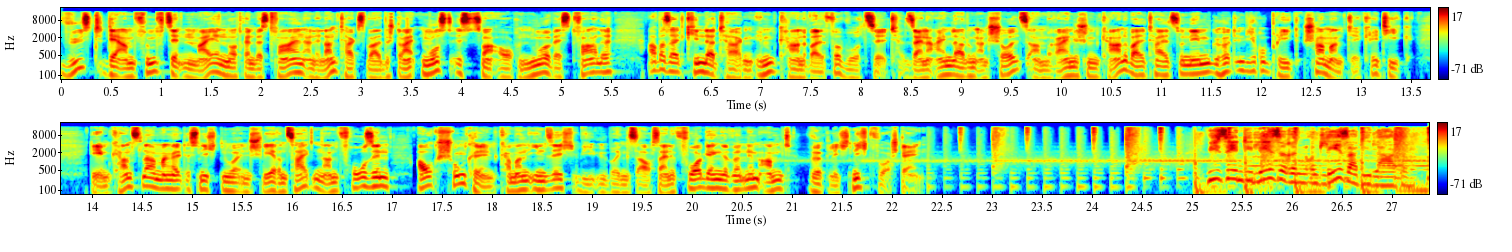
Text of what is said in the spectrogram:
Wüst, der am 15. Mai in Nordrhein-Westfalen eine Landtagswahl bestreiten muss, ist zwar auch nur Westfale, aber seit Kindertagen im Karneval verwurzelt. Seine Einladung an Scholz, am rheinischen Karneval teilzunehmen, gehört in die Rubrik charmante Kritik. Dem Kanzler mangelt es nicht nur in schweren Zeiten an Frohsinn, auch schunkeln kann man ihn sich, wie übrigens auch seine Vorgängerin im Amt, wirklich nicht vorstellen. Wie sehen die Leserinnen und Leser die Lage?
